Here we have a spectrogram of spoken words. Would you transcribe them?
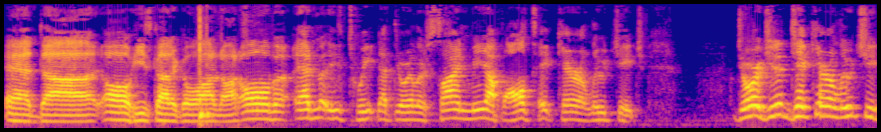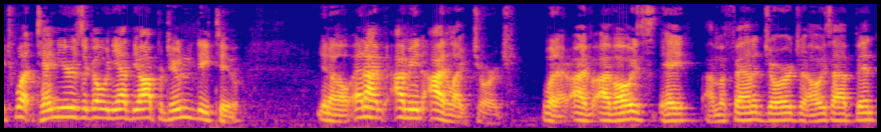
And uh, oh, he's got to go on and on. Oh, the Edmund, he's tweeting at the Oilers, sign me up. I'll take care of Lucic. George, you didn't take care of Lucic what ten years ago when you had the opportunity to, you know. And I, I mean, I like George. Whatever. I've, I've always, hey, I'm a fan of George. I always have been.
